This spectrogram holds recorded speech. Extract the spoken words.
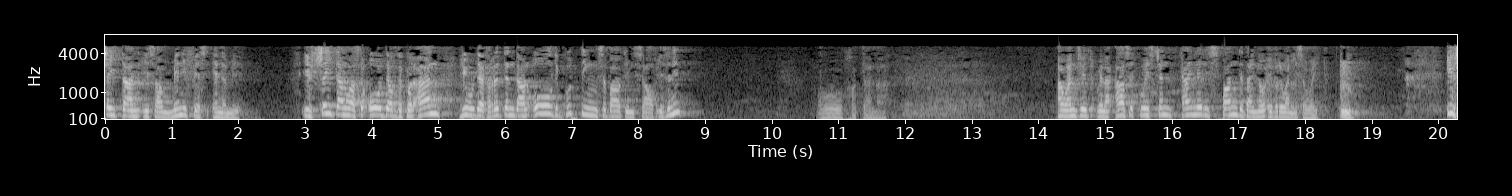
shaitan is our manifest enemy. If shaitan was the author of the Quran, he would have written down all the good things about himself, isn't it? Oh, Khatala. I want you, to, when I ask a question, kindly respond that I know everyone is awake. if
